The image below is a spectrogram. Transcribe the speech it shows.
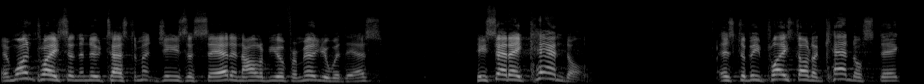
in one place in the new testament jesus said and all of you are familiar with this he said a candle is to be placed on a candlestick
